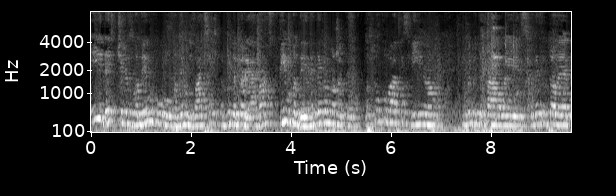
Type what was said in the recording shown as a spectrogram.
І десь через годинку, годину 20 буде перерва, півгодини, де ви можете поспілкуватись вільно, випити кави, сходити в туалет,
